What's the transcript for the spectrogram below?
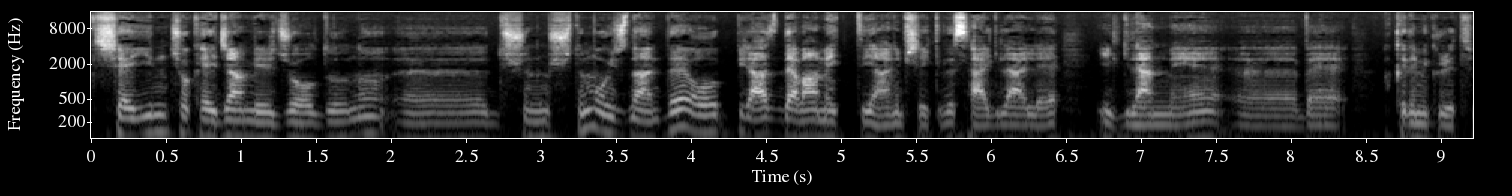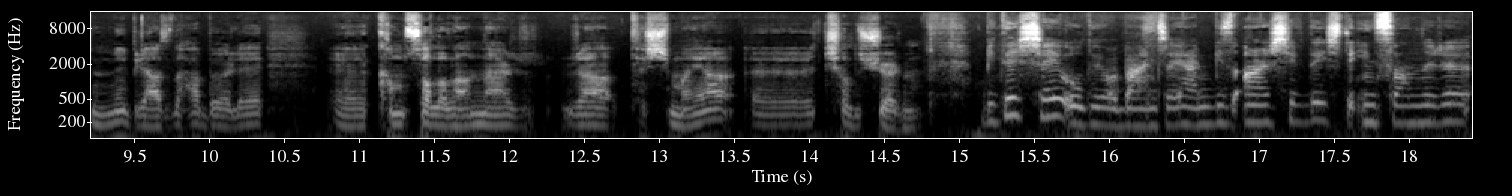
şeyin çok heyecan verici olduğunu e, düşünmüştüm. O yüzden de o biraz devam etti yani bir şekilde sergilerle ilgilenmeye e, ve akademik üretimimi biraz daha böyle e, kamusal alanlara taşımaya e, çalışıyorum. Bir de şey oluyor bence yani biz arşivde işte insanları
